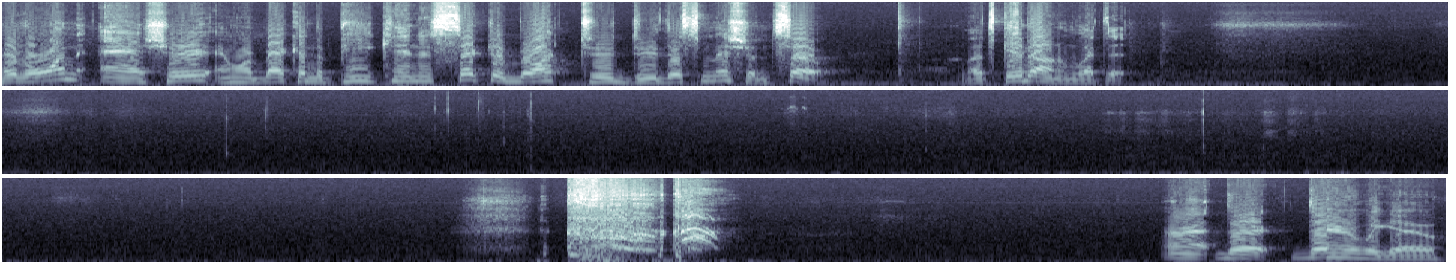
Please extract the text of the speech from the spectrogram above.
Everyone, Ash here, and we're back in the Pi Canis sector block to do this mission. So, let's get on with it. Alright, there, there we go.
